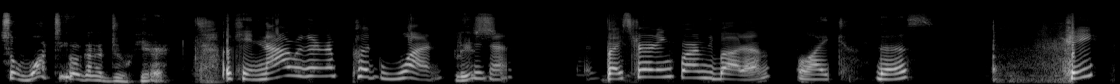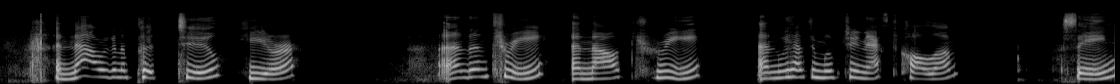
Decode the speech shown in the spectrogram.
So what you are gonna do here, Okay, now we're gonna put one. please? By starting from the bottom, like this. Okay. And now we're gonna put two here. And then three. And now three. And we have to move to the next column. Same.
